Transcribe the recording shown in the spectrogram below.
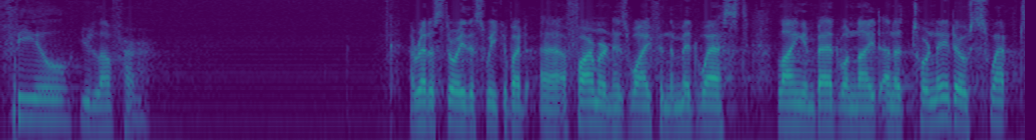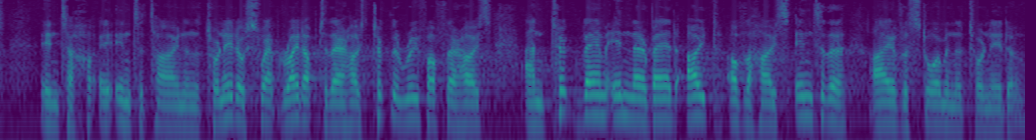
feel you love her? I read a story this week about uh, a farmer and his wife in the Midwest lying in bed one night and a tornado swept into, into town and the tornado swept right up to their house, took the roof off their house and took them in their bed out of the house into the eye of the storm in the tornado.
